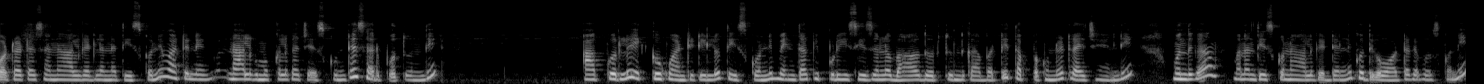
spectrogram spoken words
పొటాటోస్ అన్న ఆలుగడ్డలన్న తీసుకొని వాటిని నాలుగు ముక్కలుగా చేసుకుంటే సరిపోతుంది. ఆకుకూరలు ఎక్కువ క్వాంటిటీలో తీసుకోండి. మెంతాకు ఇప్పుడు ఈ సీజన్లో బాగా దొరుకుతుంది కాబట్టి తప్పకుండా ట్రై చేయండి. ముందుగా మనం తీసుకున్న ఆలుగడ్డల్ని కొద్దిగా వాటర్ పోసుకొని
